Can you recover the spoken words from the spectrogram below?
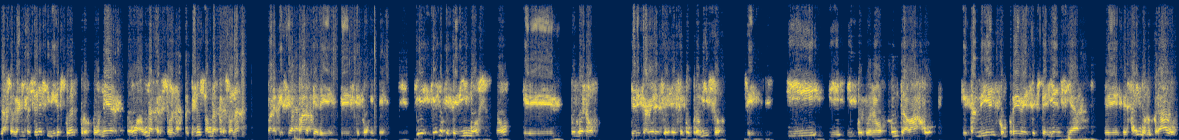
las organizaciones civiles pueden proponer a una persona, al menos a una persona, para que sea parte de, este comité. ¿Qué, es lo que pedimos? ¿no? pues bueno, tiene que haber ese, ese compromiso, ¿sí? Y, y, pues bueno, un trabajo que también compruebe esa experiencia de estar involucrado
